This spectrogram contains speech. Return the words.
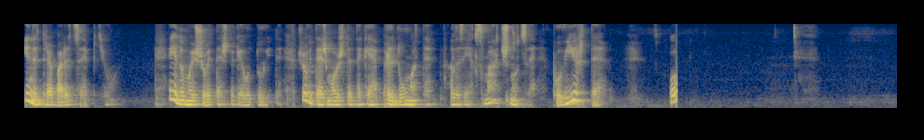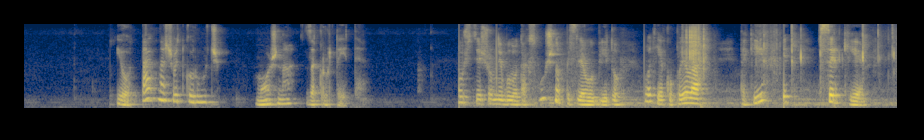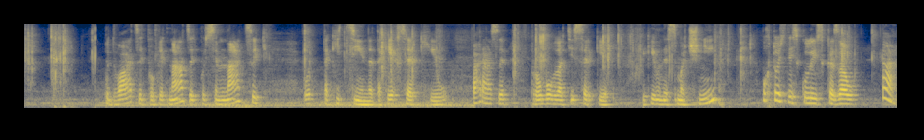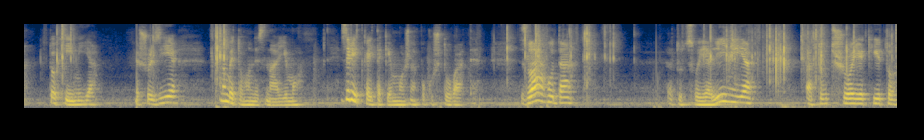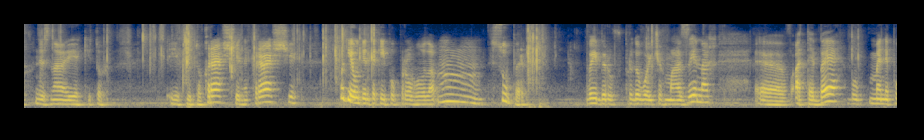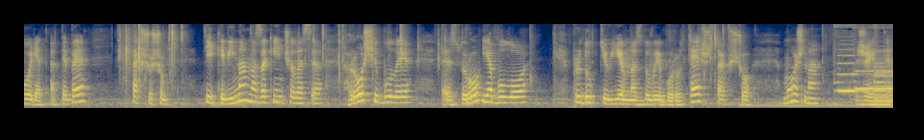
І не треба рецептів. Я думаю, що ви теж таке готуєте, що ви теж можете таке придумати. Але як смачно це, повірте. О. І отак на швидкоруч можна закрутити. Ножці, щоб не було так скучно після обіду, от я купила такі сирки. По 20, по 15, по 17. От такі ціни таких сирків. Два рази пробувала ті сирки, які вони смачні. Бо хтось десь колись сказав, а, то хімія. Щось є, ну ми того не знаємо. Зрідка й таким можна покуштувати. Злагода, а тут своя лінія, а тут що, які то, не знаю, які то, які то кращі, не кращі. От я один такий попробувала. Мм, супер. Виберу в продовольчих магазинах, е, в АТБ, бо в мене поряд АТБ. Так що, щоб тільки війна в нас закінчилася, гроші були, е, здоров'я було. Продуктів є в нас до вибору теж, так що можна жити.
